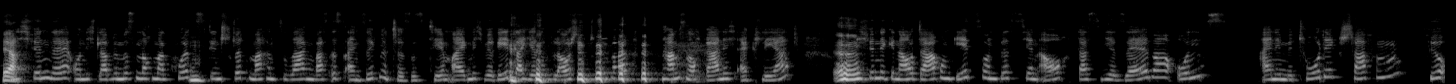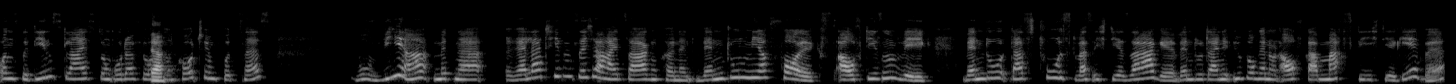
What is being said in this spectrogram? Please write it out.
Ja. Und ich finde, und ich glaube, wir müssen noch mal kurz hm. den Schritt machen, zu sagen, was ist ein Signature-System eigentlich? Wir reden da hier so flauschig drüber und haben es noch gar nicht erklärt. Und ich finde, genau darum geht es so ein bisschen auch, dass wir selber uns eine Methodik schaffen für unsere Dienstleistung oder für unseren Coaching-Prozess, wo wir mit einer relativen Sicherheit sagen können, wenn du mir folgst auf diesem Weg, wenn du das tust, was ich dir sage, wenn du deine Übungen und Aufgaben machst, die ich dir gebe,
